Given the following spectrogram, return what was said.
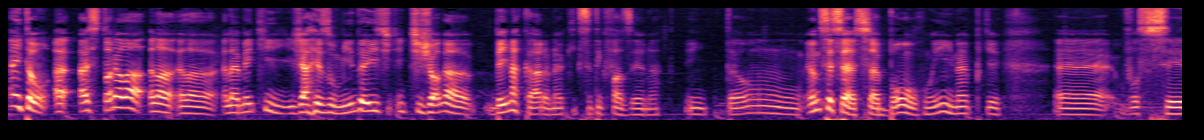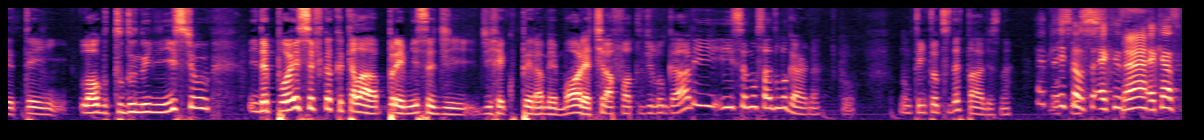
É, Então, a, a história ela, ela, ela, ela é meio que já resumida e te, te joga bem na cara, né? O que, que você tem que fazer, né? Então, eu não sei se é, se é bom ou ruim, né? Porque é, você tem logo tudo no início e depois você fica com aquela premissa de, de recuperar a memória, tirar foto de lugar e, e você não sai do lugar, né? Tipo, não tem tantos detalhes, né? É, Vocês- Então, é que, É. é que as-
